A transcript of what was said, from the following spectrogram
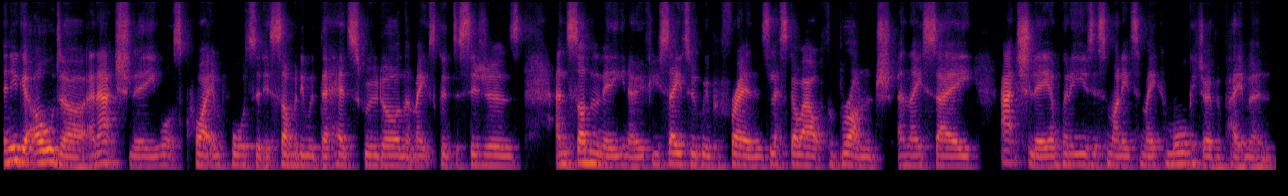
Then you get older, and actually, what's quite important is somebody with their head screwed on that makes good decisions. And suddenly, you know, if you say to a group of friends, let's go out for brunch, and they say, actually, I'm going to use this money to make a mortgage overpayment,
